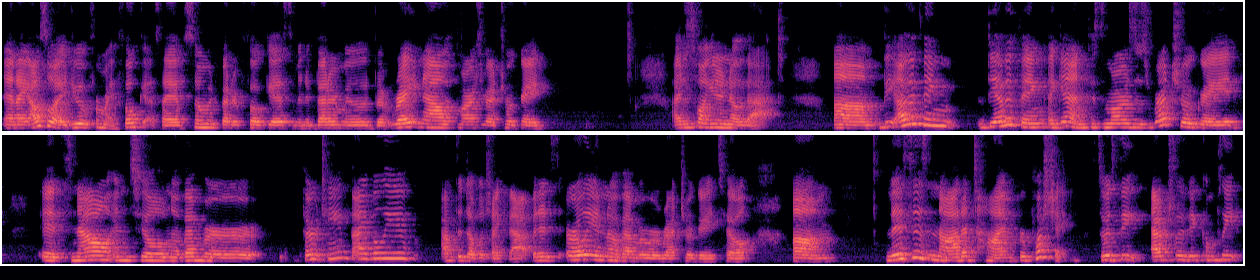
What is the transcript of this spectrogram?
And i also i do it for my focus. I have so much better focus i'm in a better mood. But right now with mars retrograde i just want you to know that. Um, the other thing the other thing again because mars is retrograde it's now until november 13th i believe Have to double check that, but it's early in November. We're retrograde till. Um, this is not a time for pushing. So it's the actually the complete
